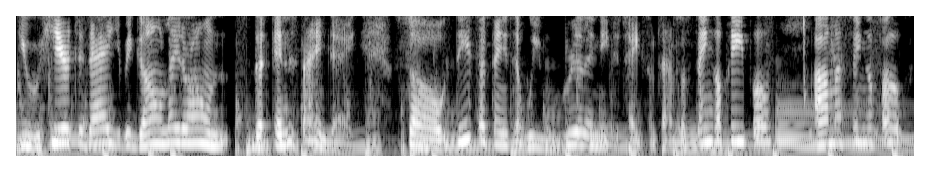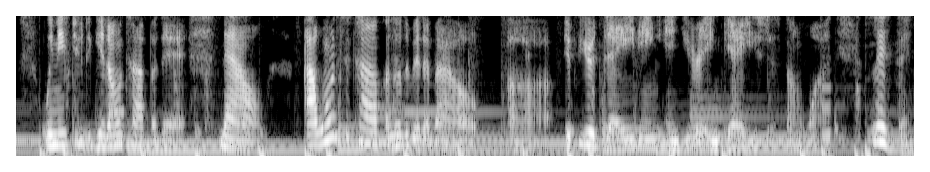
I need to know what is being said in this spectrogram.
You here today you be gone later on the, in the same day. So these are things that we really need to take some time. So single people all my single folks we need you to get on top of that. Now I want to talk a little bit about uh, if you're dating and you're engaged to someone. Listen,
